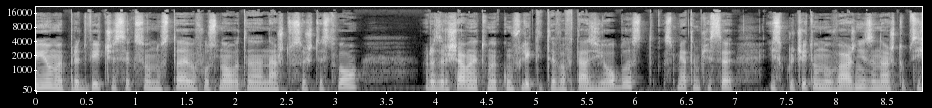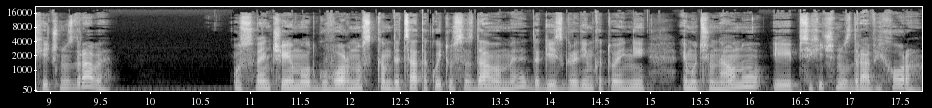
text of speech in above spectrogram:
имаме предвид, че сексуалността е в основата на нашето същество, разрешаването на конфликтите в тази област смятам, че са изключително важни за нашето психично здраве. Освен, че имаме отговорност към децата, които създаваме, да ги изградим като едни емоционално и психично здрави хора.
